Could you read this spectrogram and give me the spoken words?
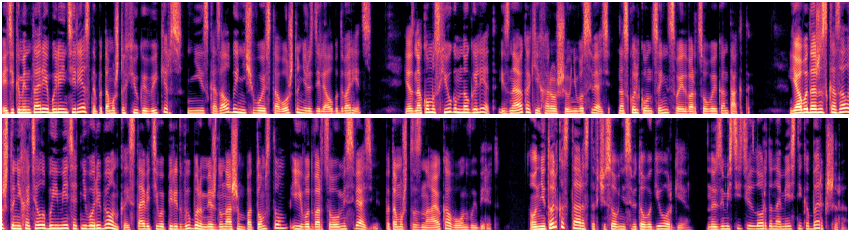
Эти комментарии были интересны, потому что Хьюго Викерс не сказал бы ничего из того, что не разделял бы дворец. Я знакома с Хьюго много лет и знаю, какие хорошие у него связи, насколько он ценит свои дворцовые контакты. Я бы даже сказала, что не хотела бы иметь от него ребенка и ставить его перед выбором между нашим потомством и его дворцовыми связями, потому что знаю, кого он выберет. Он не только староста в часовне Святого Георгия, но и заместитель лорда-наместника Беркшира.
